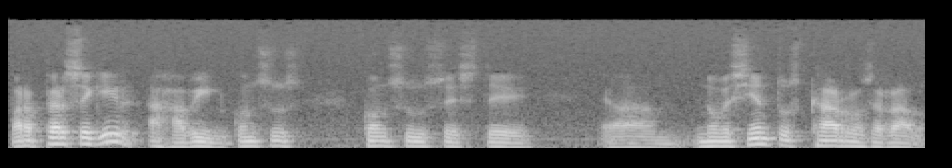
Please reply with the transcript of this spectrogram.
para perseguir a Jabín con sus, con sus este, 900 carros cerrados.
